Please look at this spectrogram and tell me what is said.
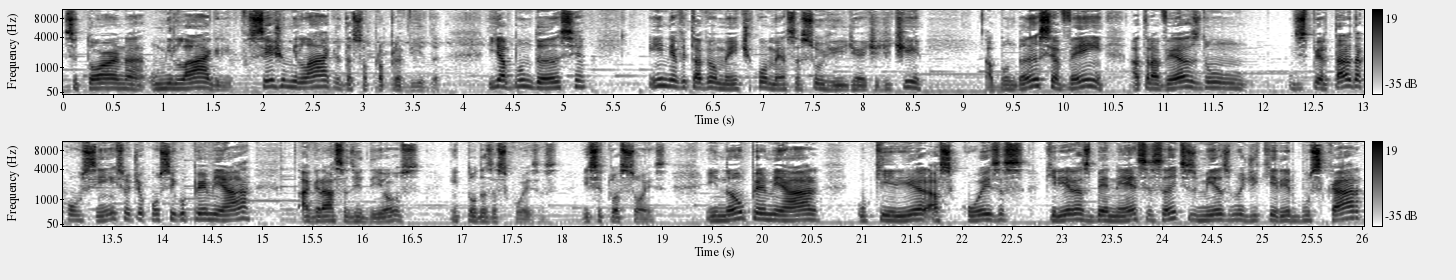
se torna um milagre, seja o um milagre da sua própria vida. E a abundância inevitavelmente começa a surgir diante de ti. A abundância vem através de um despertar da consciência onde eu consigo permear a graça de Deus em todas as coisas e situações e não permear o querer as coisas, querer as benesses antes mesmo de querer buscar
